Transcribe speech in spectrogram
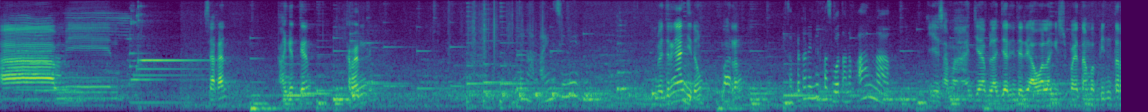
Amin. Bisa kan? Kaget kan? Keren kan? Kita ngapain di sini? Belajar ngaji dong, bareng. Tapi kan ini kelas buat anak-anak. Iya sama aja, belajarnya dari awal lagi supaya tambah pinter,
